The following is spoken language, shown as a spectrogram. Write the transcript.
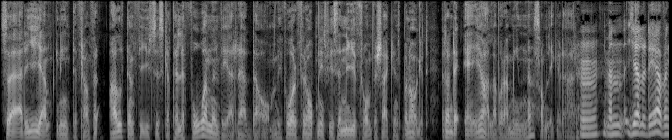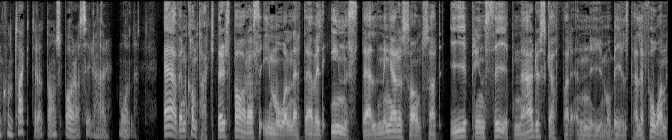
så är det ju egentligen inte framför allt den fysiska telefonen vi är rädda om. Vi får förhoppningsvis en ny från försäkringsbolaget. Utan det är ju alla våra minnen som ligger där. Mm, men gäller det även kontakter, att de sparas i det här molnet? Även kontakter sparas i molnet, även inställningar och sånt så att i princip när du skaffar en ny mobiltelefon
